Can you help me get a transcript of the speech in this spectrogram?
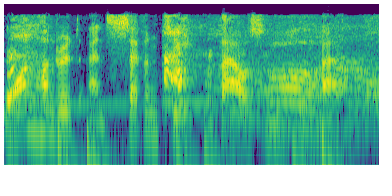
£170,000.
